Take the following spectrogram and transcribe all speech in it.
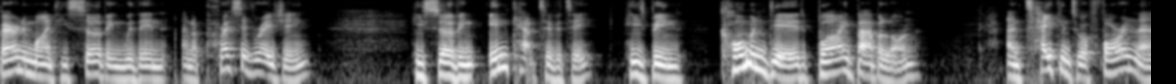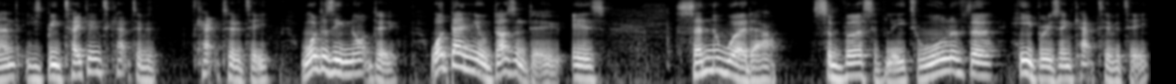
bearing in mind he's serving within an oppressive regime, he's serving in captivity, he's been commandeered by Babylon and taken to a foreign land, he's been taken into captivity. captivity. What does he not do? What Daniel doesn't do is send the word out subversively to all of the Hebrews in captivity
